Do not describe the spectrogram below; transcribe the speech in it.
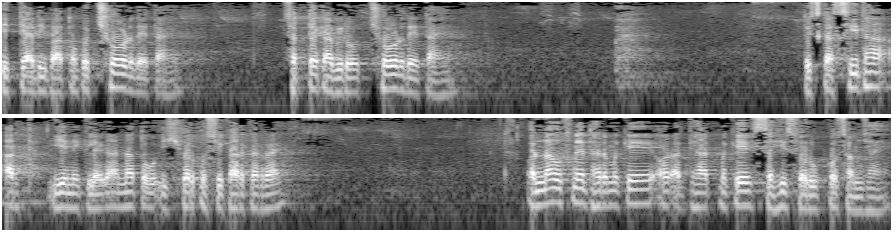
इत्यादि बातों को छोड़ देता है, सत्य का विरोध छोड़ देता है तो इसका सीधा अर्थ ये निकलेगा, न तो वो ईश्वर को स्वीकार कर रहा है, और न उसने धर्म के और अध्यात्म के सही स्वरूप को समझा है।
